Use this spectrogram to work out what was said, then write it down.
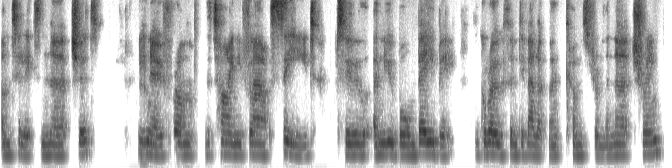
until it's nurtured you know from the tiny flower seed to a newborn baby. Growth and development comes from the nurturing.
